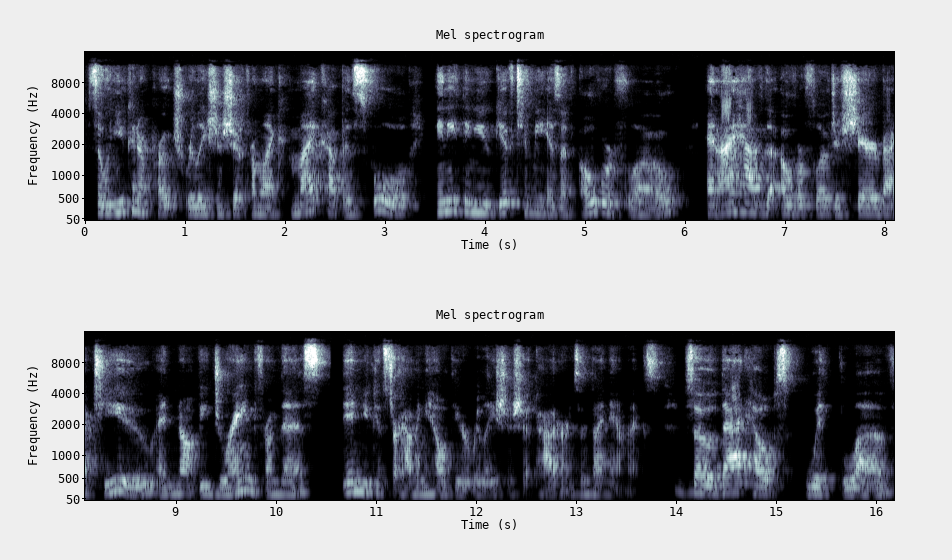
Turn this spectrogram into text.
So when you can approach relationship from like, my cup is full. Anything you give to me is an overflow and I have the overflow to share back to you and not be drained from this then you can start having healthier relationship patterns and dynamics. Mm-hmm. So that helps with love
